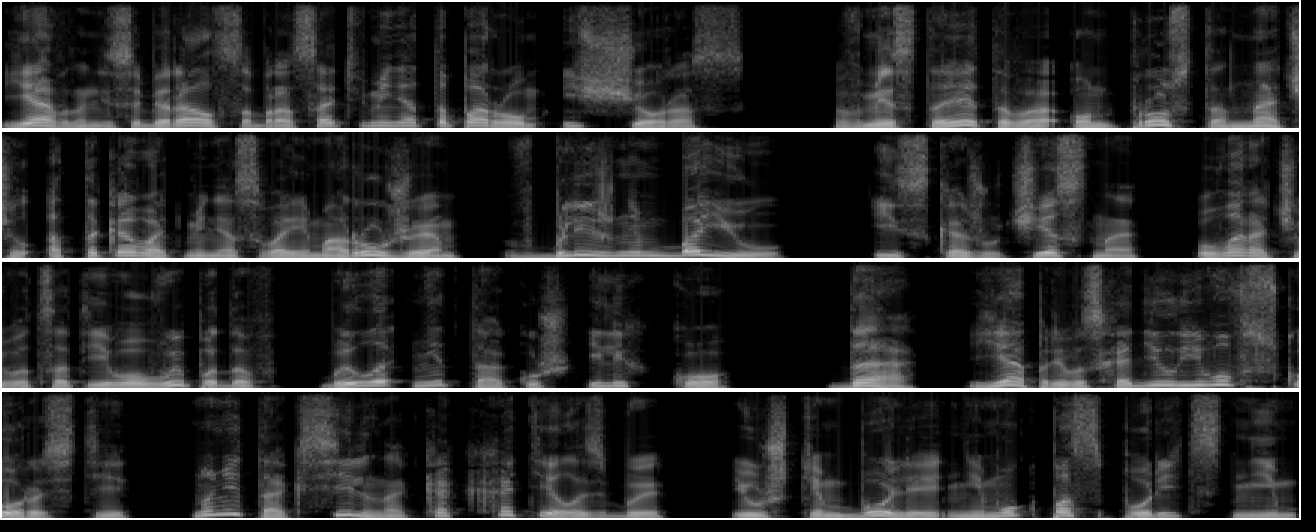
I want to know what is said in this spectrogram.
явно не собирался бросать в меня топором еще раз. Вместо этого он просто начал атаковать меня своим оружием в ближнем бою, и, скажу честно, уворачиваться от его выпадов было не так уж и легко. Да, я превосходил его в скорости, но не так сильно, как хотелось бы, и уж тем более не мог поспорить с ним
